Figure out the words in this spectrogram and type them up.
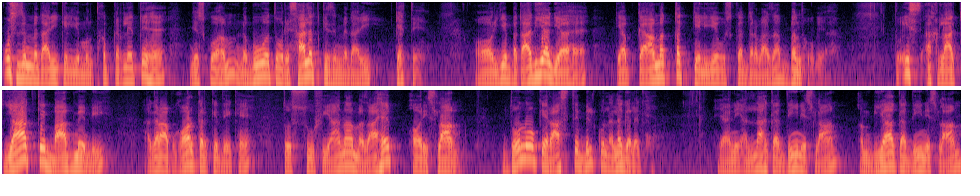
اس ذمہ داری کے لیے منتخب کر لیتے ہیں۔ جس کو ہم نبوت و رسالت کی ذمہ داری کہتے ہیں۔ اور یہ بتا دیا گیا ہے کہ اب قیامت تک کے لیے اس کا دروازہ بند ہو گیا ہے۔ تو اس اخلاقیات کے باب میں بھی اگر آپ غور کر کے دیکھیں تو صوفیانہ مذاہب اور اسلام دونوں کے راستے بالکل الگ الگ ہیں۔ یعنی اللہ کا دین اسلام، انبیاء کا دین اسلام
